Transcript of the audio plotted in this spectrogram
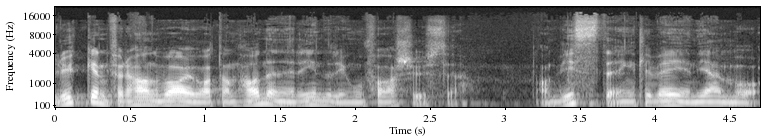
Lykken for han var jo at han hadde en erindring om farshuset. Han visste egentlig veien hjem og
